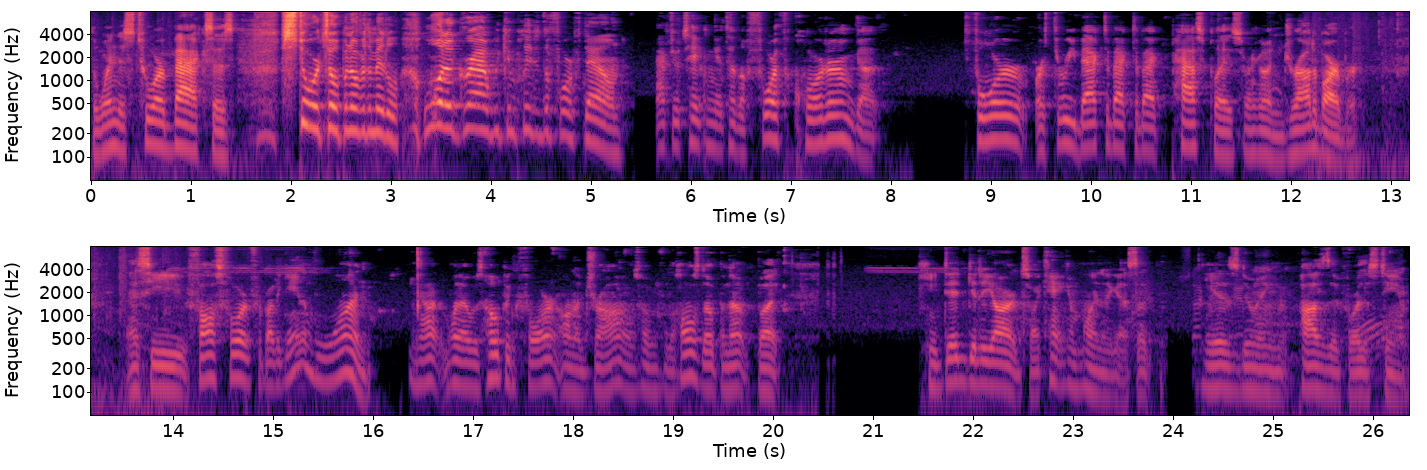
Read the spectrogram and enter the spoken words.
The wind is to our back. Says Stewart's open over the middle. What a grab! We completed the fourth down. After taking it to the fourth quarter, we got four or three back-to-back-to-back -back -back pass plays. So we're gonna go ahead and draw to Barber as he falls forward for about a gain of one. Not what I was hoping for on a draw. I was hoping for the holes to open up, but he did get a yard, so I can't complain, I guess. He is doing positive for this team.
